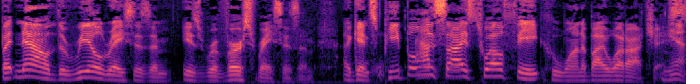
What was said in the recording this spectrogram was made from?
But now the real racism is reverse racism against people with size 12 feet who want to buy huaraches. Yeah.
